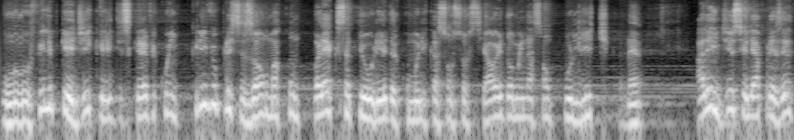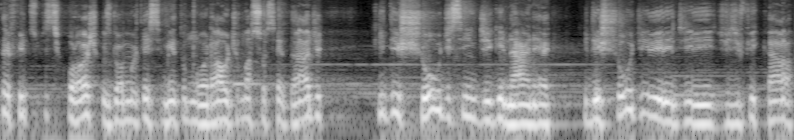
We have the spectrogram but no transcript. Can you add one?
O Philip K. Dick ele descreve com incrível precisão uma complexa teoria da comunicação social e dominação política, né? Além disso, ele apresenta efeitos psicológicos do amortecimento moral de uma sociedade que deixou de se indignar, né? que deixou de, de, de ficar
